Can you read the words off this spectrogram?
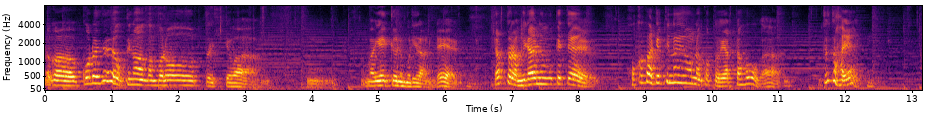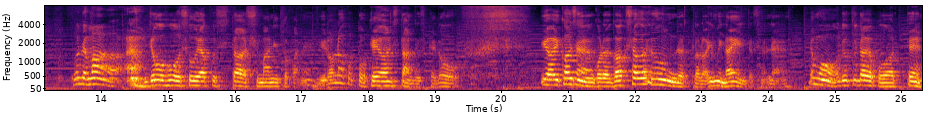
だからこれで沖縄頑張ろうと言っては、うんまあ、永久に無理なんでだったら未来に向けて他ができないようなことをやった方がずっと早い。それでまあ 情報を集約した島にとかねいろんなことを提案したんですけどいやいかんせんこれ学者が言うんだったら意味ないんですよね。でも琉球大学終わって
